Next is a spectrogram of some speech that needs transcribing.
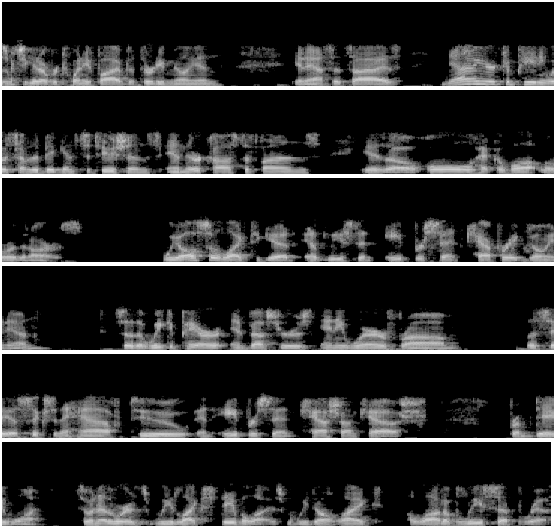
Once you get over 25 to 30 million in asset size, now you're competing with some of the big institutions, and their cost of funds is a whole heck of a lot lower than ours. We also like to get at least an 8% cap rate going in so that we could pay our investors anywhere from, let's say, a six and a half to an 8% cash on cash from day one. So in other words, we like stabilize, but we don't like a lot of lease up risk.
